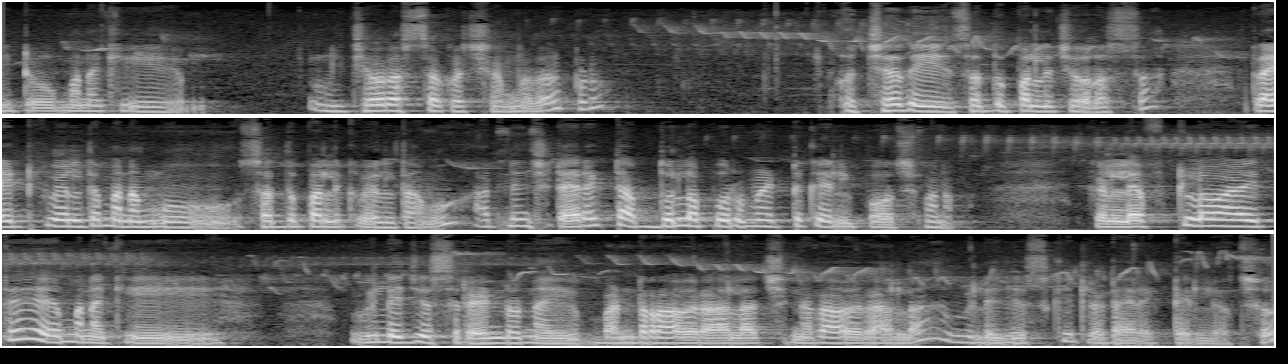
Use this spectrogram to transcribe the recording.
ఇటు మనకి చౌరస్తాకు వచ్చాం కదా ఇప్పుడు. వచ్చేది సద్దుపల్లి చౌరస్తా రైట్కి వెళ్తే మనము సద్దుపల్లికి వెళ్తాము. అటు నుంచి డైరెక్ట్ అబ్దుల్లాపూర్ మెట్టుకు వెళ్ళిపోవచ్చు మనం. ఇక్కడ లెఫ్ట్లో అయితే మనకి విలేజెస్ రెండు ఉన్నాయి. బండరావిరాల చిన్న రావిరాల విలేజెస్కి ఇట్లా డైరెక్ట్ వెళ్ళవచ్చు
